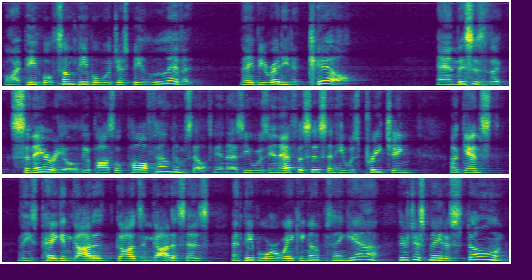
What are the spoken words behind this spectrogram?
Boy, people, some people would just be livid. They'd be ready to kill. And this is the scenario the Apostle Paul found himself in as he was in Ephesus and he was preaching against these pagan god, gods and goddesses. And people were waking up saying, Yeah, they're just made of stone.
